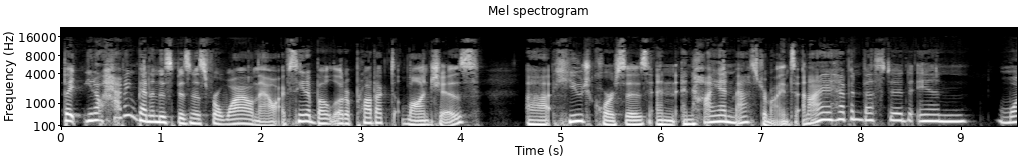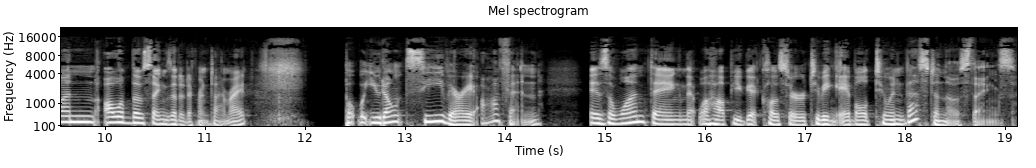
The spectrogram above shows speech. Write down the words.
but you know, having been in this business for a while now, I've seen a boatload of product launches, uh, huge courses, and and high end masterminds, and I have invested in one all of those things at a different time, right? But what you don't see very often is the one thing that will help you get closer to being able to invest in those things,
